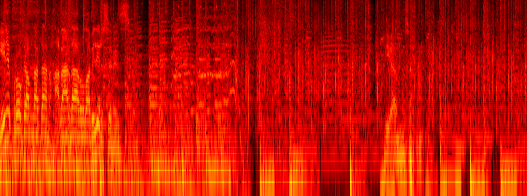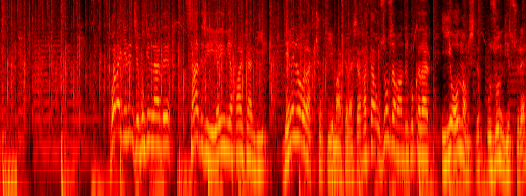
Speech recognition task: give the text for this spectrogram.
yeni programlardan haberdar olabilirsiniz. Yalnız adam. Bana gelince bugünlerde sadece yayın yaparken değil, genel olarak çok iyiyim arkadaşlar. Hatta uzun zamandır bu kadar iyi olmamıştım. Uzun bir süre.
